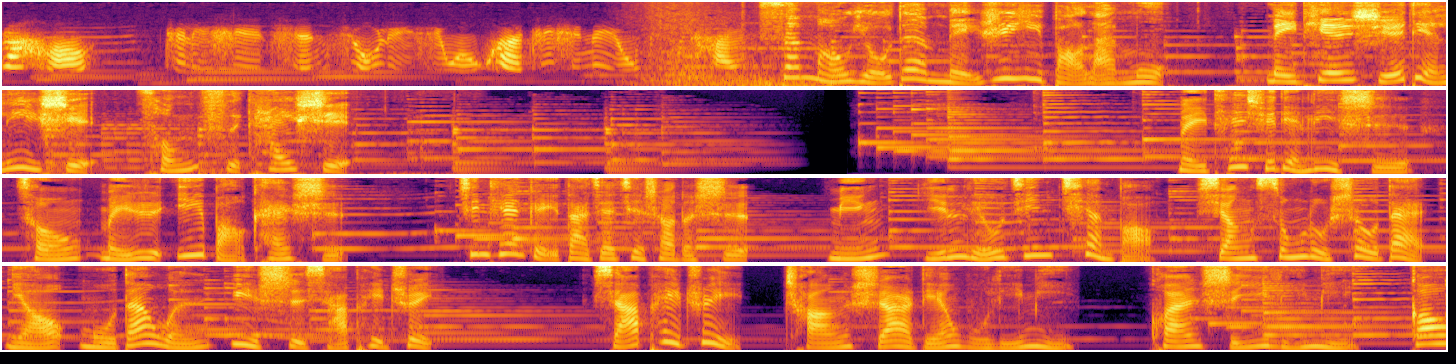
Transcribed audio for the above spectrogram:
家好，这里是全球旅行文化知识内容平台三毛游的每日一宝栏目，每天学点历史，从此开始。每天学点历史，从每日一宝开始。今天给大家介绍的是明银鎏金嵌宝镶松露绶带鸟牡丹纹玉饰霞佩坠。霞佩坠长十二点五厘米，宽十一厘米，高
